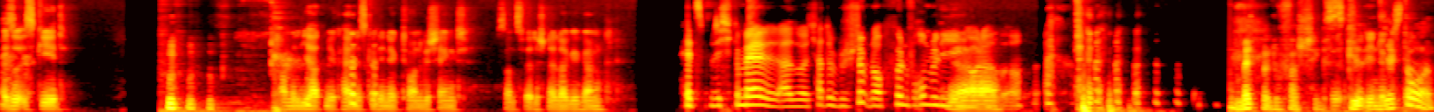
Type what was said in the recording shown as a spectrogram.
Also es geht. Amelie hat mir keine Skill-Injektoren geschenkt, sonst wäre es schneller gegangen. Hättest du dich gemeldet, also ich hatte bestimmt noch fünf rumliegen ja. oder so. Moment mal, du verschenkst Skill-Injektoren.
